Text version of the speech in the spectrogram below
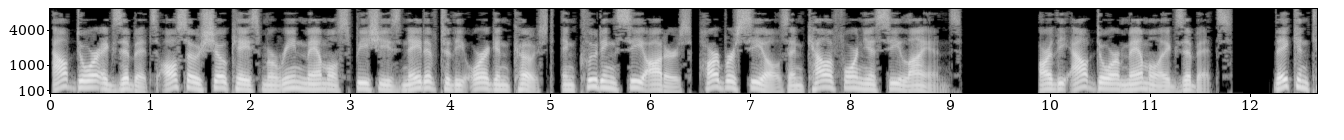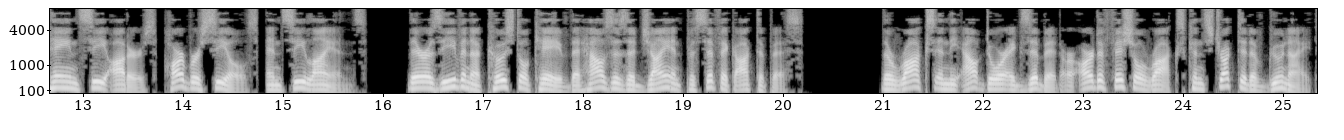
Outdoor exhibits also showcase marine mammal species native to the Oregon coast, including sea otters, harbor seals and California sea lions. Are the outdoor mammal exhibits. They contain sea otters, harbor seals, and sea lions. There is even a coastal cave that houses a giant Pacific octopus. The rocks in the outdoor exhibit are artificial rocks constructed of gunite.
